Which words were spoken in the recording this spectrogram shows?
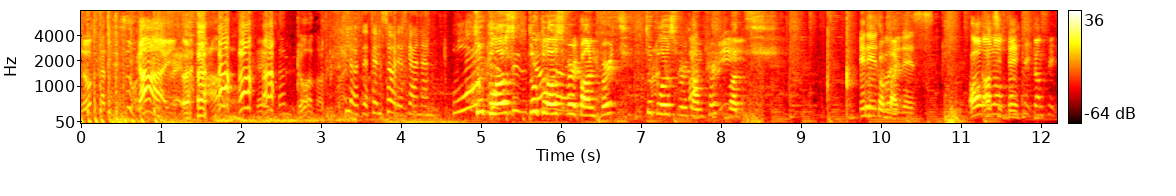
Look at this guy. Ah, Los defensores ganan. Too close, too close for comfort. Too close for comfort, but... It is what it is. Oh, oh no, I'll no, sit don't pick, don't pick.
